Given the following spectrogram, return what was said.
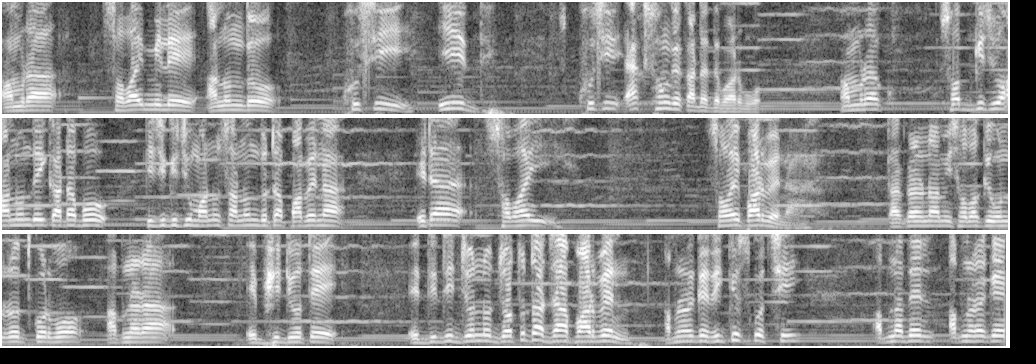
আমরা সবাই মিলে আনন্দ, খুশি, ঈদ, খুশি একসঙ্গে কাটাতে পারব। আমরা সব কিছু আনন্দেই কাটাবো, কিছু কিছু মানুষ আনন্দটা পাবে না, এটা সবাই সবাই পারবে না। তার কারণে আমি সবাইকে অনুরোধ করব, আপনারা এই ভিডিওতে, এই দিদির জন্য যতটা যা পারবেন, আপনাদেরকে রিকোয়েস্ট করছি, আপনাদের আপনারাকে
